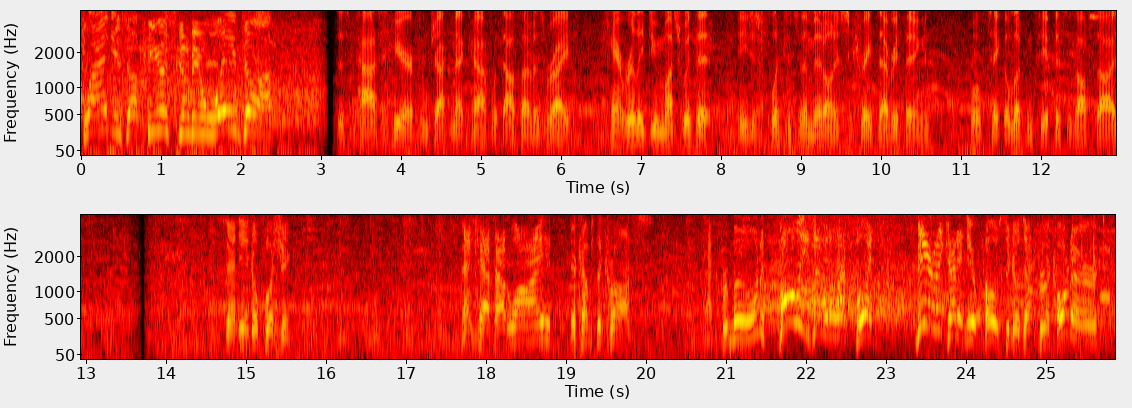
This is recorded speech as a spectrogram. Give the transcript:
Flag is up here. It's going to be waved off. This pass here from Jack Metcalf with the outside of his right can't really do much with it, and he just flicks it to the middle, and it just creates everything. And we'll take a look and see if this is offsides. San Diego pushing. Metcalf out wide. Here comes the cross. Back for Moon. Volleys it with a left foot. Nearly got it near post. It goes out for a corner.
